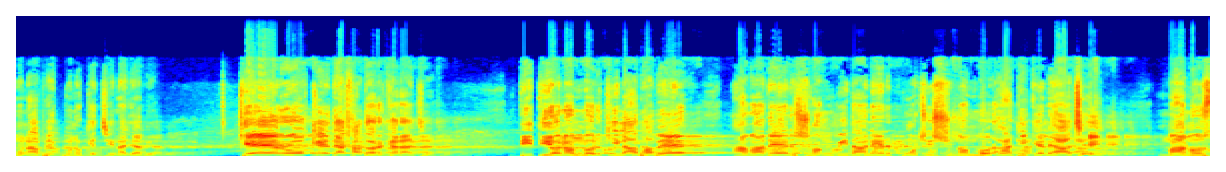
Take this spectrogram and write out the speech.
মুনাফেকগুলোকে চেনা যাবে। কে রোকে দেখা দরকার আছে। দ্বিতীয় নম্বর কি লাভ হবে? আমাদের সংবিধানের পঁচিশ নম্বর আর্টিকেলে আছে মানুষ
